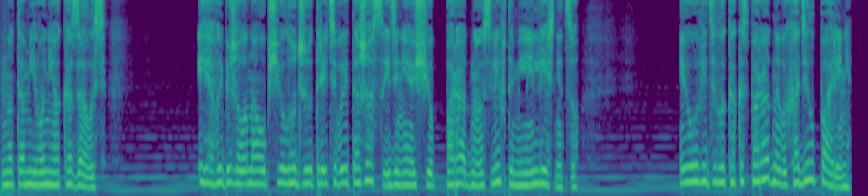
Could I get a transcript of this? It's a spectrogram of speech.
но там его не оказалось. Я выбежала на общую лоджию третьего этажа, соединяющую парадную с лифтами и лестницу. И увидела, как из парадной выходил парень.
